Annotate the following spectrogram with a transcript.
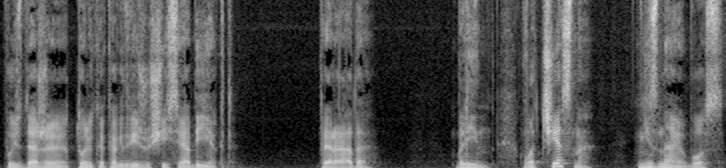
пусть даже только как движущийся объект. Ты рада? Блин, вот честно, не знаю, босс.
